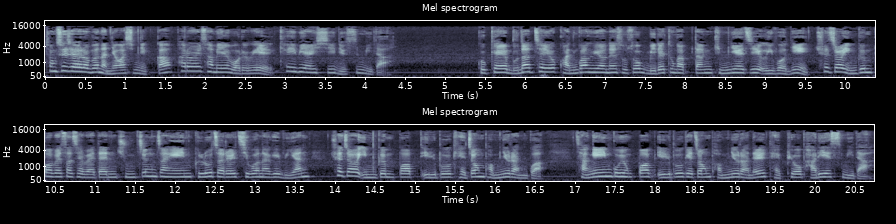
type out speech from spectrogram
청취자 여러분 안녕하십니까? 8월 3일 월요일 KBRC 뉴스입니다. 국회 문화체육관광위원회 소속 미래통합당 김예지 의원이 최저임금법에서 제외된 중증장애인 근로자를 지원하기 위한 최저임금법 일부 개정 법률안과 장애인 고용법 일부 개정 법률안을 대표 발의했습니다.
